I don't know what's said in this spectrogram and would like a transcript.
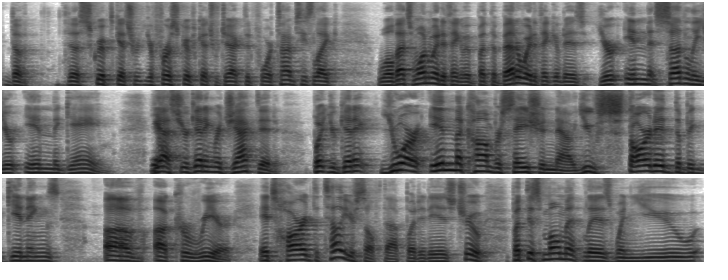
the the script gets your first script gets rejected four times. He's like, well, that's one way to think of it, but the better way to think of it is you're in. The, suddenly, you're in the game. Yes, you're getting rejected, but you're getting you are in the conversation now. You've started the beginnings of a career. It's hard to tell yourself that, but it is true. But this moment, Liz, when you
